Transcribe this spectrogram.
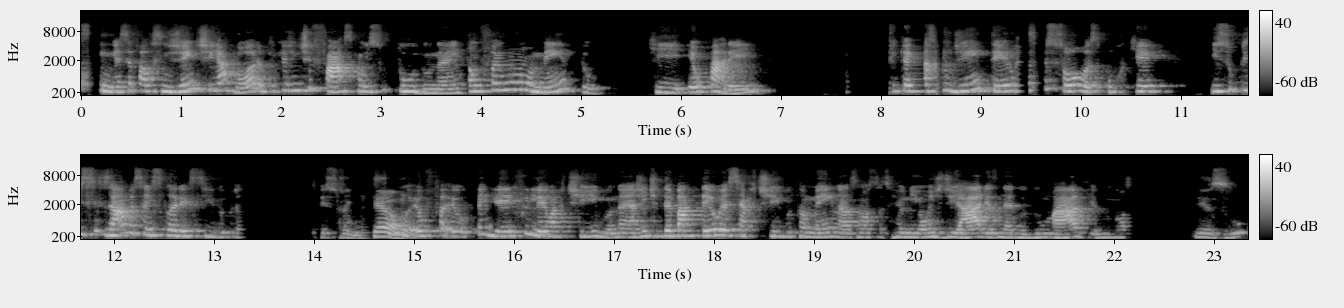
Assim, aí você fala assim, gente, e agora? O que a gente faz com isso tudo, né? Então foi um momento que eu parei, fiquei o dia inteiro com as pessoas, porque isso precisava ser esclarecido para as pessoas. Eu, eu, eu peguei, fui ler o artigo, né? A gente debateu esse artigo também nas nossas reuniões diárias, né, do, do MAV, no nosso Isso.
